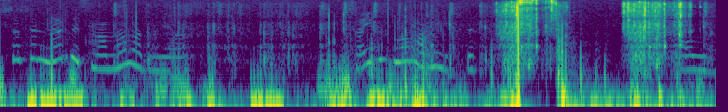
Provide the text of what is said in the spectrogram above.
İsa sen neredesin anlamadım ya. İsa'yı bir bulamadım gitti. Allah.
